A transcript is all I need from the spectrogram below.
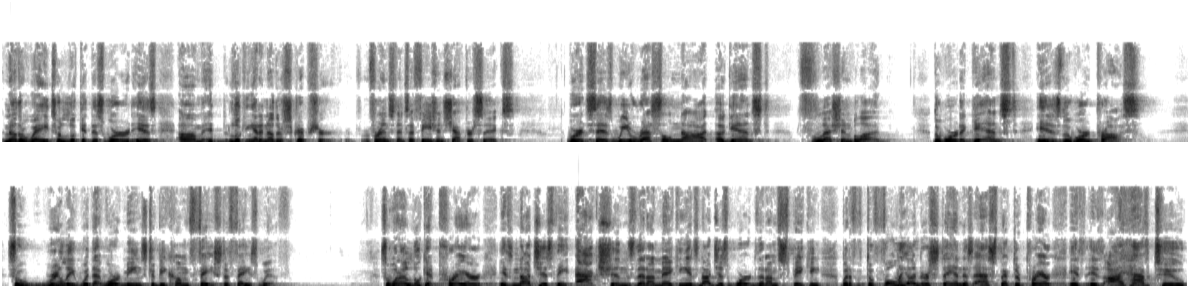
Another way to look at this word is um, it, looking at another scripture. For instance, Ephesians chapter 6, where it says, We wrestle not against flesh and blood. The word against is the word pros. So, really, what that word means to become face to face with. So when I look at prayer, it's not just the actions that I'm making, it's not just words that I'm speaking, but if, to fully understand this aspect of prayer is, is I have to,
